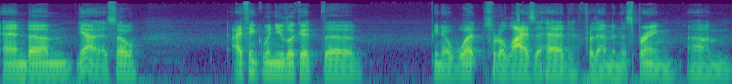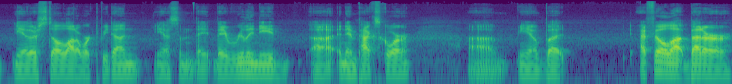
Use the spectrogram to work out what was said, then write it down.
and um, yeah, so I think when you look at the, you know, what sort of lies ahead for them in the spring, um, you know, there's still a lot of work to be done. You know, some they they really need uh, an impact score, um, you know, but I feel a lot better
